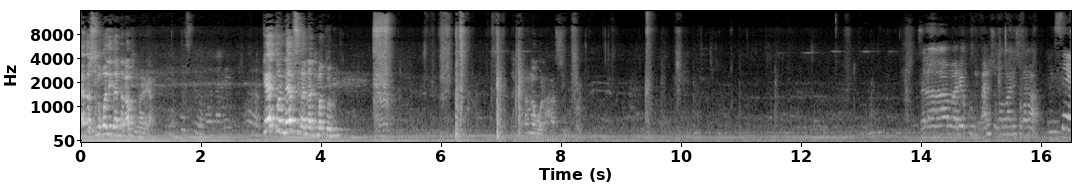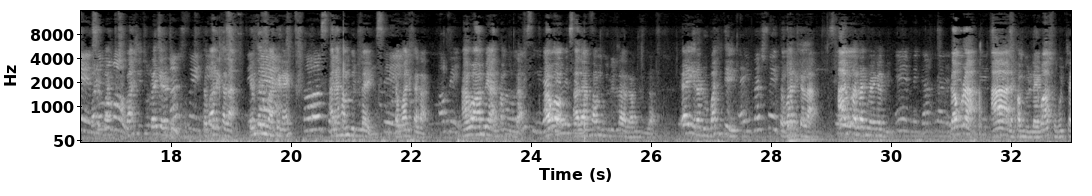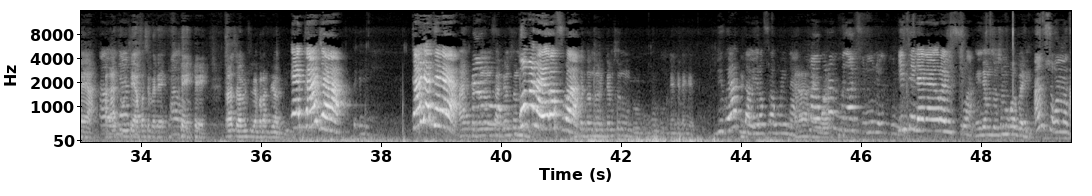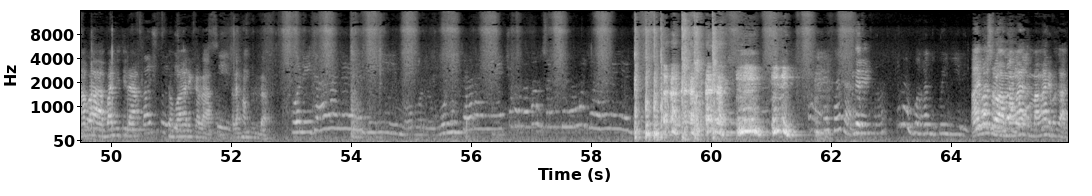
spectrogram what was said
e bɛ sunɔgɔli ka daga kunna yan k'e to ne bɛ se ka na juma tobi an ka walaha sigi fɔlɔ. salamaleykum a ni sɔgɔma a ni sɔgɔma. nse. Somɔgɔw baasi t'u la i yɛrɛ don tabarikala denmisɛnninw ka kɛnɛ alihamudulilayi tabarikala awɔ an bɛ alihamudulilayi awɔ alihamudulilayi alihamudulilayi ɛ yɛrɛ don baasi tɛ yen tabarikala. Nse. A bɛ ka na jumɛn kɛ bi? Eh, n bɛ gafura de Gabura. lajɛ. Ah alhamdulilah i b'a sogo caya. A Awɔ, ka n tugu y'a dɛ. Awɔ. N'a sɔrɔ an bɛ tile fana di yan bi. Eh, Kaja. Kaja tɛ yan. A ka dɔɔni sa denmisɛnninw. Bɔ ka na yɔrɔ fura. Denmisɛnninw don. u b'u nɛgɛ nɛgɛ. Bi ko y'a bila o yɔrɔ fura ko in na. Ah, Maa ko ne bɛ ka finiw de kun. I teliya i ka yɔrɔ in fura. Ni denmuso somɔgɔw bɛ di? An sɔgɔma A b'a baasi t'i la? Baasi foyi tɛ yen. Tabarikala. Nse. Alhamdulilah. Koni diyara ne bi, mɔgɔ don. Koni diyara ne cɛkɔrɔba ka ne ye bi. Eh, Kaja. Nderi. I ma bɔ a ka nin ko in ye de. A i b'a sɔrɔ a mankan mankan de bɛ k'a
